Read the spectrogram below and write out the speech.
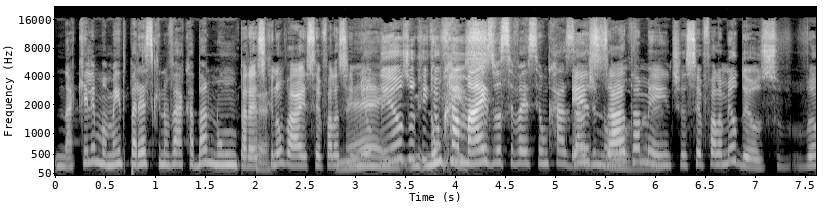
naquele momento parece que não vai acabar nunca. Parece que não vai. Você fala assim, né? meu Deus, o que, que nunca fiz? mais você vai ser um casal de novo. né? Exatamente. Você fala, meu Deus, vamos.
